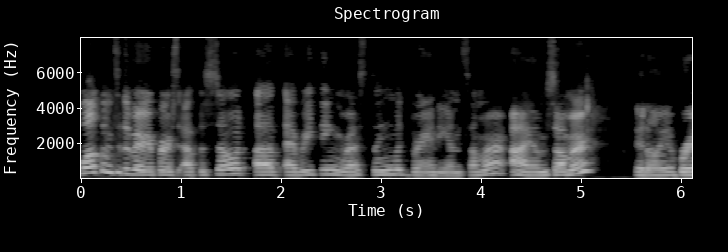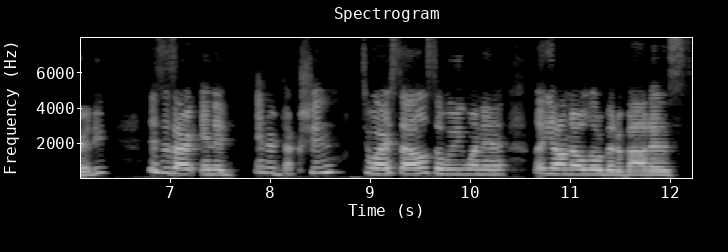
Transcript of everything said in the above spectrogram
Welcome to the very first episode of Everything Wrestling with Brandy and Summer. I am Summer. And I am Brandy. This is our in- introduction to ourselves, so we want to let y'all know a little bit about us.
